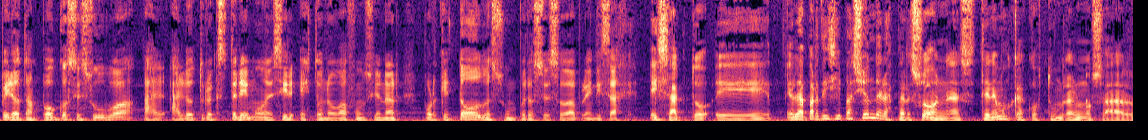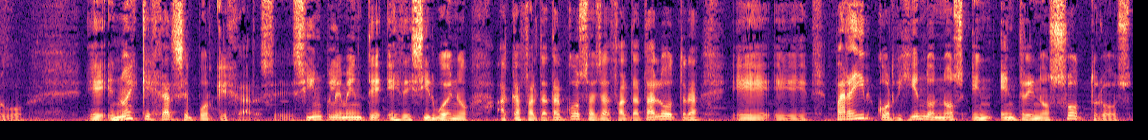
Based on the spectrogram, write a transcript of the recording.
pero tampoco se suba al, otro extremo, decir esto no va a funcionar porque todo es un proceso de aprendizaje. Exacto. Eh, en la participación de las personas tenemos que acostumbrarnos a algo. Eh, no es quejarse por quejarse, simplemente es decir, bueno, acá falta tal cosa, ya falta tal otra, eh, eh, para ir corrigiéndonos entre nosotros,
